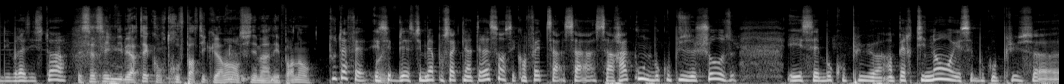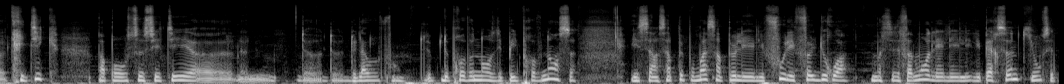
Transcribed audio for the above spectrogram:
des, vraies histoires. Et ça, c'est une liberté qu'on retrouve particulièrement au cinéma indépendant. Tout à fait. Et c'est bien pour ça qu'il est intéressant, c'est qu'en fait, ça, ça, ça, raconte beaucoup plus de choses et c'est beaucoup plus euh, impertinent et c'est beaucoup plus euh, critique par rapport aux sociétés de, de, de, là, de, provenance, des pays de provenance. Et c'est un, un, peu, pour moi, c'est un peu les, les fous, les folles du roi. Moi, c'est vraiment les, les, les personnes qui ont cette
